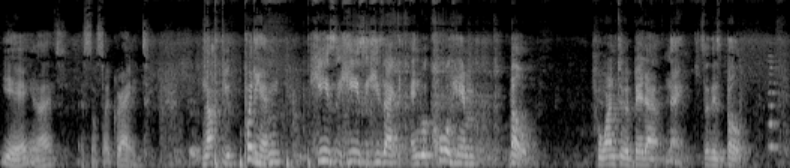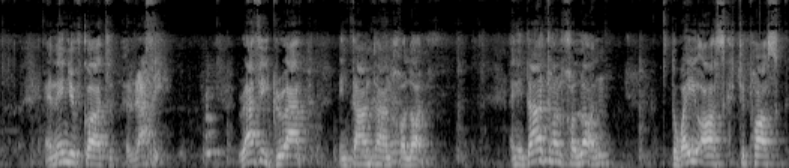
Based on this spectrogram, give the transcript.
Yeah, you know, it's, it's not so great. Now you put him, he's he's he's like, and we'll call him Bill, for want of a better name. So there's Bill, and then you've got Rafi. Rafi grew up in downtown Cholon. And in downtown Cholon, the way you ask to pass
